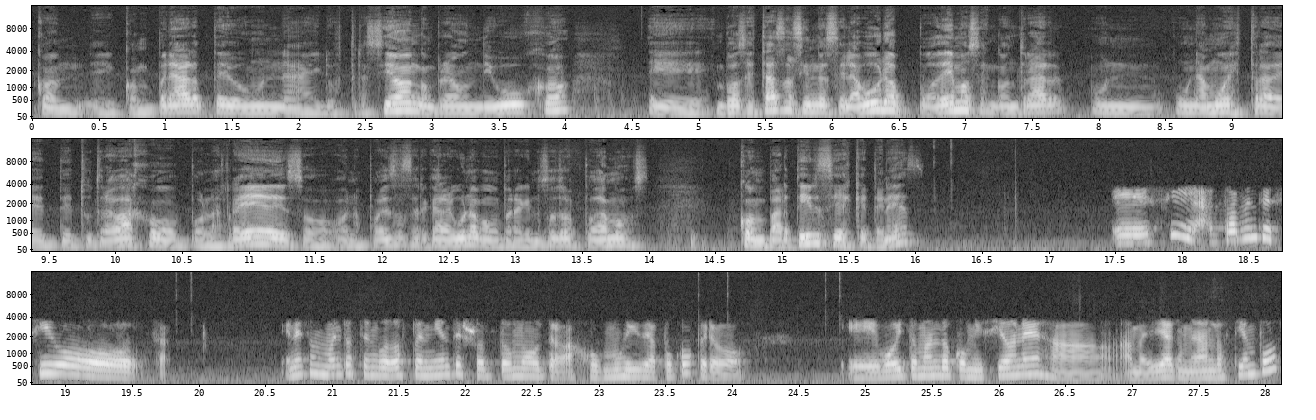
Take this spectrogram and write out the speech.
con, eh, comprarte una ilustración, comprar un dibujo, eh, vos estás haciendo ese laburo, podemos encontrar un- una muestra de, tu trabajo por las redes o, o nos podés acercar alguno como para que nosotros podamos compartir si es que tenés. Eh, sí, actualmente sigo, en estos momentos tengo dos pendientes, yo tomo trabajo muy de a poco, pero eh, voy tomando comisiones a, a medida que me dan los tiempos.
